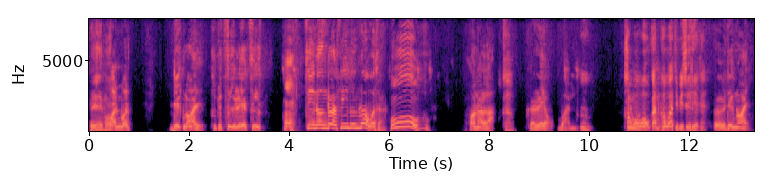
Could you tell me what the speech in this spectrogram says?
เฮ้ยให้พ่อฝันว่าเด็กน้อยสิไปซื้อเลขซื้ออะสี่หนึ่งเด้อสี่หนึ่งเด้อว่าซั่นโอ้เพราะนั่นล่ะครับ ก็แล้วบานอืมเขามาบอกกันเขาว่าที่ไปซื้อเลขไงเออ เด็กน้อยอืม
